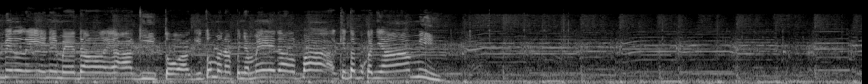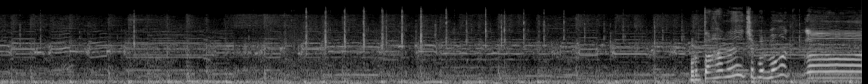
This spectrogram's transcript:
Ngambil ini medal ya Agito. Agito mana punya medal, Pak? Kita bukan Yami. Pertahanannya cepet banget eh,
